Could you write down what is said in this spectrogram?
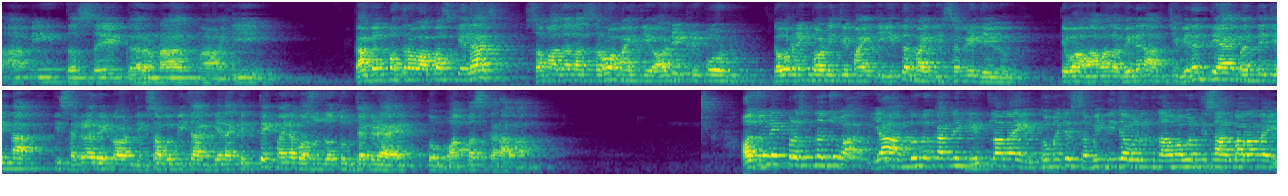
आम्ही तसे करणार नाही. कागदपत्र वापस केल्यास समाजाला सर्व माहिती ऑडिट रिपोर्ट गव्हर्निंग बॉडीची माहिती इतर माहिती सगळी देऊ तेव्हा आम्हाला विन आमची विनंती आहे बनतेजींना की सगळं रेकॉर्ड दीक्षाभूमीचा गेल्या कित्येक महिन्यापासून जो तुमच्याकडे आहे तो वापस करावा. अजून एक प्रश्न जो या आंदोलकांनी घेतला नाही तो म्हणजे समितीच्या वरती नावावरती सातबारा नाही.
